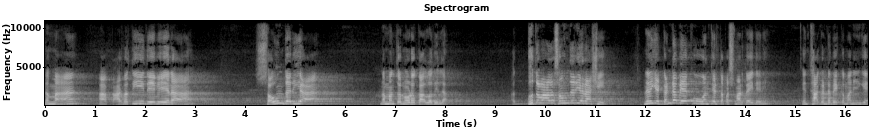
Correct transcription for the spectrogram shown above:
ನಮ್ಮ ಆ ಪಾರ್ವತೀ ದೇವಿಯರ ಸೌಂದರ್ಯ ನಮ್ಮಂಥವ್ರು ನೋಡೋಕ್ಕಾಗೋದಿಲ್ಲ ಅದ್ಭುತವಾದ ಸೌಂದರ್ಯ ರಾಶಿ. ನನಗೆ ಗಂಡ ಬೇಕು ಅಂತೇಳಿ ತಪಸ್ಸು ಮಾಡ್ತಾ ಇದ್ದೇನೆ. ಎಂಥ ಗಂಡ ಬೇಕಮ್ಮ ನಿನಗೆ?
